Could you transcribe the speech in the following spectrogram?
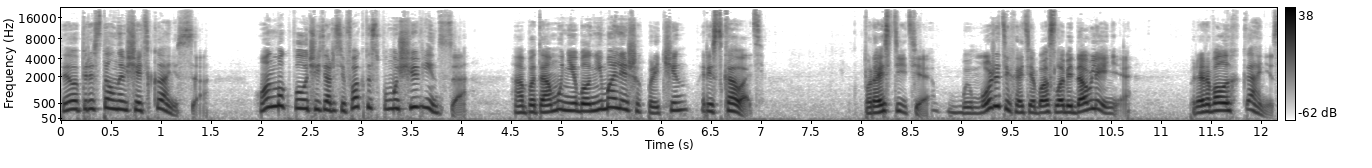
Тео перестал навещать Каниса. Он мог получить артефакты с помощью Винса, а потому не было ни малейших причин рисковать. «Простите, вы можете хотя бы ослабить давление?» Прервал их Канис.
